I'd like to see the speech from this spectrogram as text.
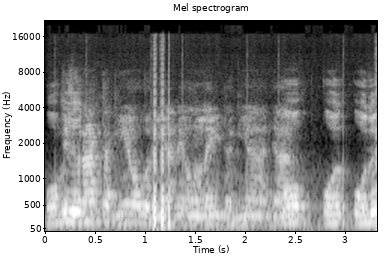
ਉਹ ਵੀ- ਜਿਸ ਤਰ੍ਹਾਂ ਠੱਗੀਆਂ ਹੋ ਰਹੀਆਂ ਨੇ ਆਨਲਾਈਨ ਠੱਗੀਆਂ ਜਾਂ ਉਹ ਉਹ- ਉਹਦੇ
